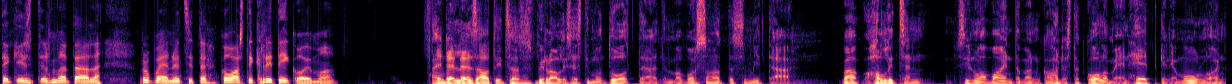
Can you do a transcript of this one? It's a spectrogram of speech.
tekisit, jos mä täällä rupean nyt sitten kovasti kritikoimaan. Edelleen sä oot itse asiassa virallisesti mun tuottaja, että mä vois sanoa tässä mitään. Mä hallitsen sinua vain tämän kahdesta kolmeen hetken ja muulloin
